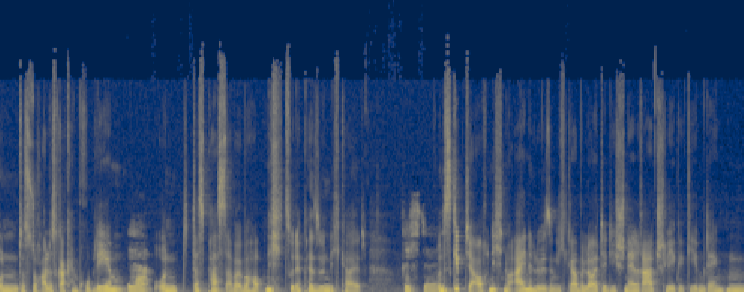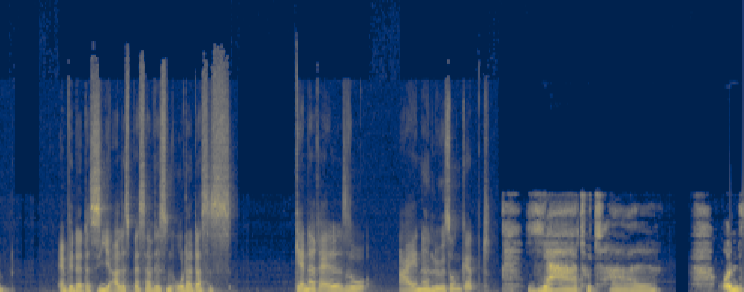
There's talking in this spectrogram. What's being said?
und das ist doch alles gar kein Problem. Ja. Und das passt aber überhaupt nicht zu der Persönlichkeit. Richtig. Und es gibt ja auch nicht nur eine Lösung. Ich glaube, Leute, die schnell Ratschläge geben, denken entweder, dass sie alles besser wissen oder dass es generell so eine Lösung gibt. Ja, total. Und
